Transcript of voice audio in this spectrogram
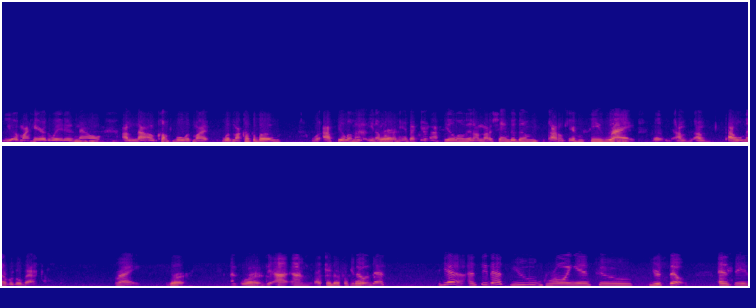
yeah. of my hair the way it is now. I'm not uncomfortable with my with my cuckabugs. I feel them, you know, right. put my hand back there and I feel them, and I'm not ashamed of them. I don't care who sees them. Right. I'm I'm I will never go back. Right. Right. Right. I, I'm, I think that's important. You know, that's yeah, and see, that's you growing into yourself, and see,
